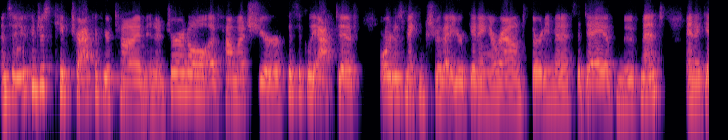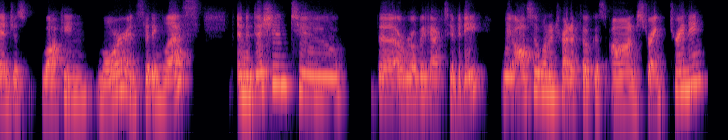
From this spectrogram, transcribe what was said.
And so you can just keep track of your time in a journal of how much you're physically active, or just making sure that you're getting around 30 minutes a day of movement. And again, just walking more and sitting less. In addition to the aerobic activity, we also want to try to focus on strength training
